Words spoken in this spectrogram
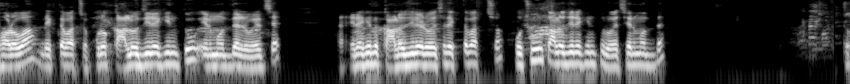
ঘরোয়া, দেখতে পাচ্ছ? পুরো কালো জিরে কিন্তু এর মধ্যে রয়েছে। এটা কিন্তু কালো জিরে রয়েছে, দেখতে পাচ্ছ? প্রচুর কালো জিরে কিন্তু রয়েছে এর মধ্যে। তো,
